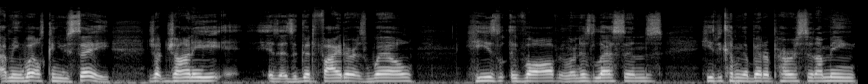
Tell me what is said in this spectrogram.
I mean, what else can you say? Johnny is, is a good fighter as well. He's evolved and learned his lessons. He's becoming a better person. I mean,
